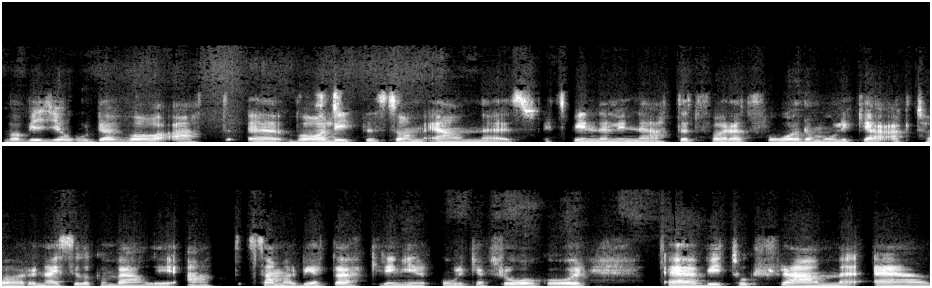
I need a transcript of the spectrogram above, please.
vad vi gjorde var att eh, vara lite som en, ett spindel i nätet för att få de olika aktörerna i Silicon Valley att samarbeta kring olika frågor. Eh, vi tog fram eh,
